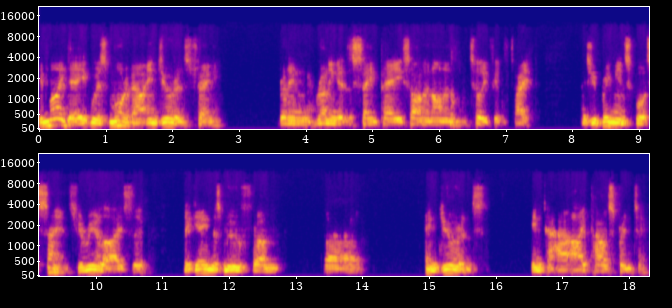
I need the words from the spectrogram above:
in my day, it was more about endurance training, running, running at the same pace, on and on and until you feel tired. As you bring in sports science, you realize that the game has moved from uh, endurance into high power sprinting.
